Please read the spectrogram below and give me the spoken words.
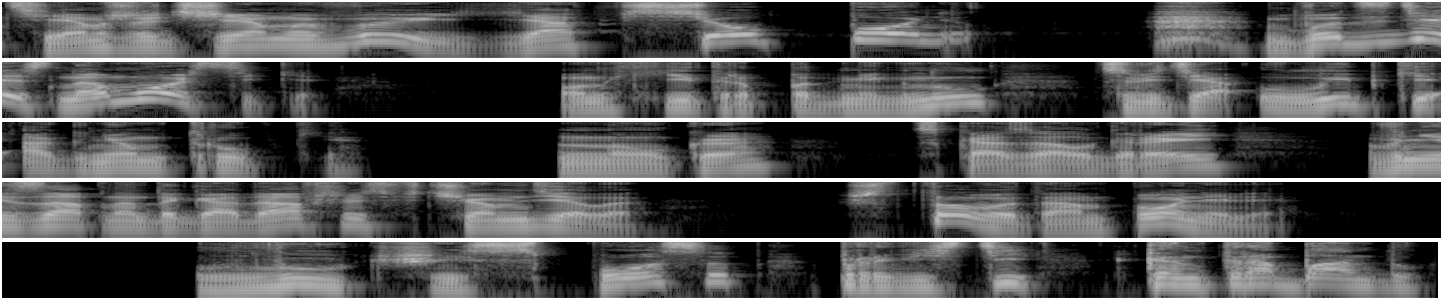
«Тем же, чем и вы. Я все понял. Вот здесь, на мостике». Он хитро подмигнул, светя улыбки огнем трубки. «Ну-ка», — сказал Грей, внезапно догадавшись, в чем дело. «Что вы там поняли?» «Лучший способ провести контрабанду»,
